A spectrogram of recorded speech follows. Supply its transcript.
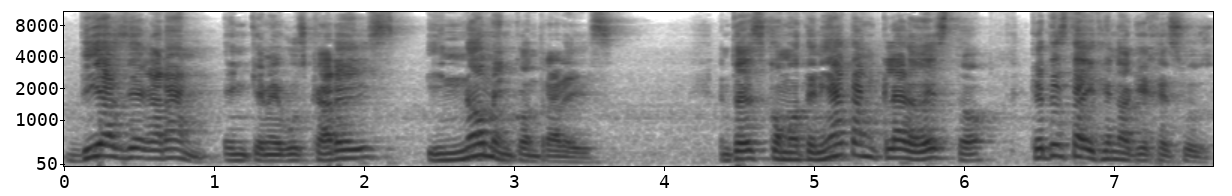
días llegarán en que me buscaréis y no me encontraréis. Entonces, como tenía tan claro esto, ¿qué te está diciendo aquí Jesús?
